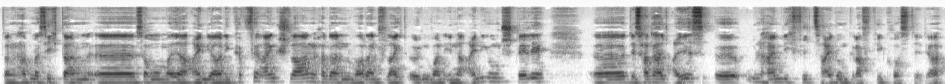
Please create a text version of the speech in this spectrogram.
Dann hat man sich dann, äh, sagen wir mal, ja, ein Jahr die Köpfe eingeschlagen, hat dann, war dann vielleicht irgendwann in einer Einigungsstelle. Äh, das hat halt alles äh, unheimlich viel Zeit und Kraft gekostet, ja.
